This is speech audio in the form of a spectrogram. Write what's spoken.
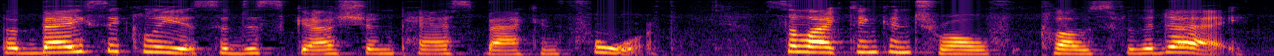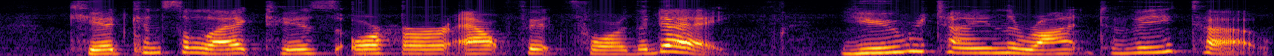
But basically, it's a discussion passed back and forth. Selecting control clothes for the day. Kid can select his or her outfit for the day. You retain the right to veto.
